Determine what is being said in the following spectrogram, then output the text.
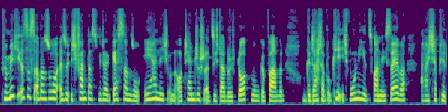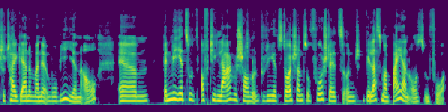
Für mich ist es aber so, also ich fand das wieder gestern so ehrlich und authentisch, als ich da durch Dortmund gefahren bin und gedacht habe, okay, ich wohne hier zwar nicht selber, aber ich habe hier total gerne meine Immobilien auch. Ähm, wenn wir jetzt so auf die Lage schauen und du dir jetzt Deutschland so vorstellst und wir lassen mal Bayern außen vor,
